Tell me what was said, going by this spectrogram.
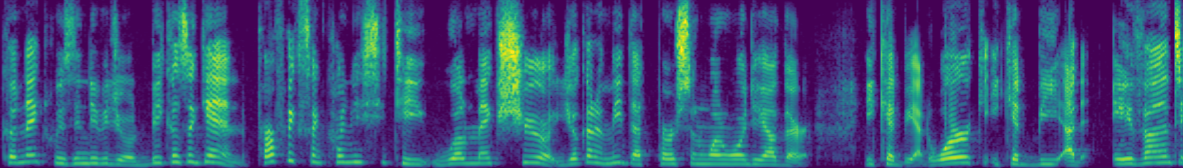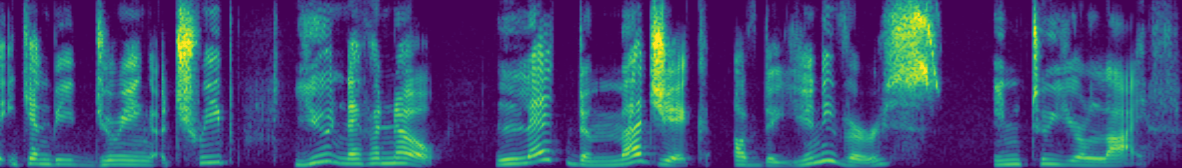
connect with individual because again perfect synchronicity will make sure you're going to meet that person one way or the other it can be at work it can be at an event it can be during a trip you never know let the magic of the universe into your life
